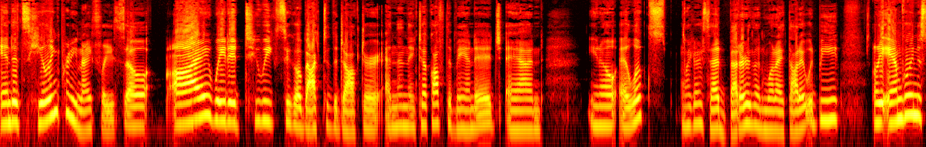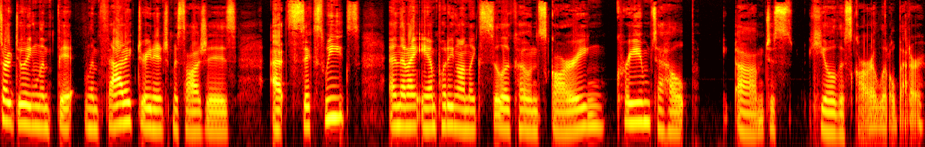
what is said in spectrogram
And it's healing pretty nicely. So I waited two weeks to go back to the doctor, and then they took off the bandage, and you know, it looks, like I said, better than what I thought it would be. I am going to start doing lymph- lymphatic drainage massages at six weeks, and then I am putting on like silicone scarring cream to help um, just heal the scar a little better.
